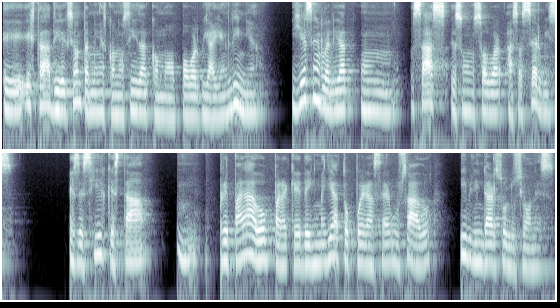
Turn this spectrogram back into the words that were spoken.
Eh, esta dirección también es conocida como Power BI en línea y es en realidad un SaaS, es un Software as a Service, es decir, que está mm, preparado para que de inmediato pueda ser usado y brindar soluciones.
